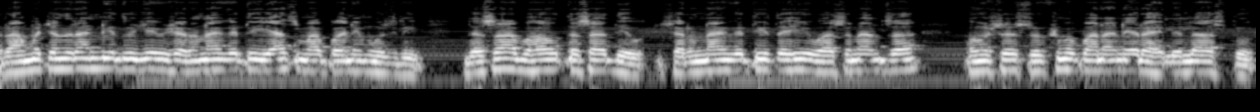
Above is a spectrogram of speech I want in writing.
रामचंद्रांनी तुझी शरणागती याच मापाने मोजली. जसा भाव तसा देव. शरणागतीतही वासनांचा अंश सूक्ष्मपणाने राहिलेला असतो.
